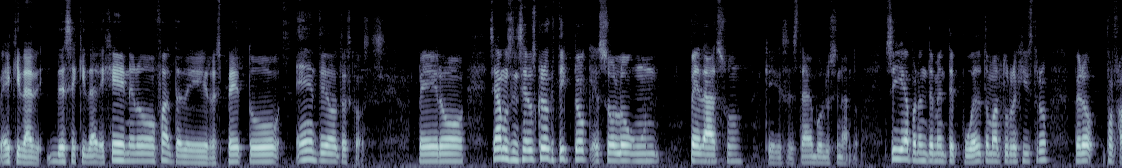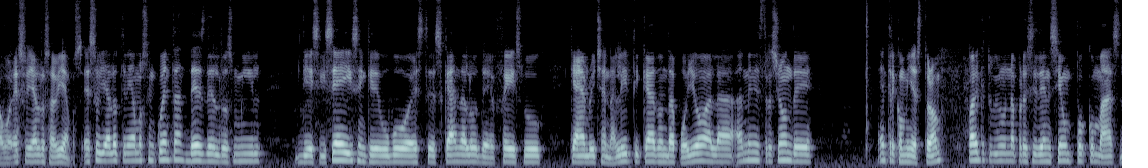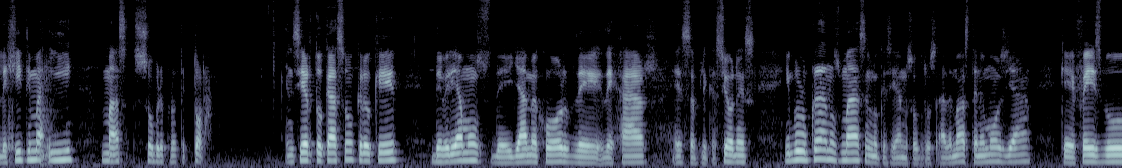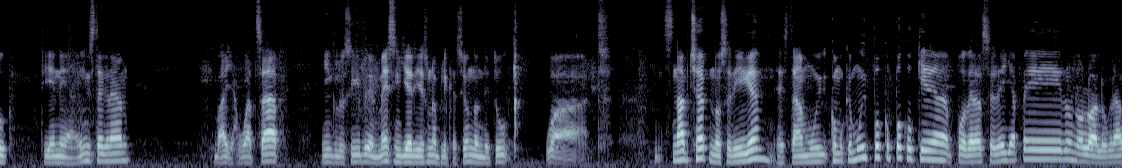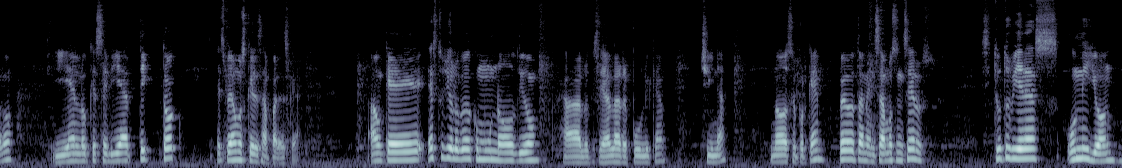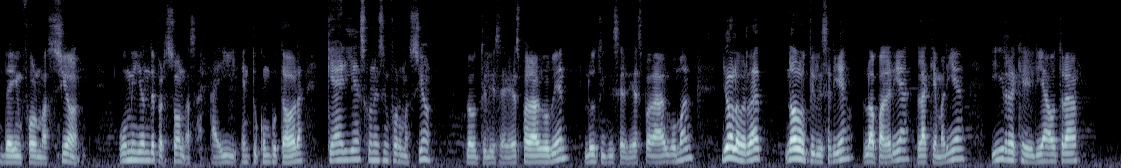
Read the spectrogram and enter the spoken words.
equidad, desequidad de género, falta de respeto, entre otras cosas. Pero seamos sinceros, creo que TikTok es solo un pedazo que se está evolucionando. Sí, aparentemente puede tomar tu registro, pero por favor, eso ya lo sabíamos. Eso ya lo teníamos en cuenta desde el 2016 en que hubo este escándalo de Facebook, Cambridge Analytica, donde apoyó a la administración de, entre comillas, Trump, para que tuviera una presidencia un poco más legítima y más sobreprotectora. En cierto caso, creo que deberíamos de ya mejor de dejar esas aplicaciones, involucrarnos más en lo que sea nosotros. Además, tenemos ya que Facebook tiene a Instagram, vaya, WhatsApp, inclusive Messenger y es una aplicación donde tú, what? Snapchat, no se diga, está muy, como que muy poco a poco quiere apoderarse de ella, pero no lo ha logrado. Y en lo que sería TikTok, esperemos que desaparezca. Aunque esto yo lo veo como un odio a lo que sería la República China. No sé por qué, pero también seamos sinceros. Si tú tuvieras un millón de información, un millón de personas ahí en tu computadora, ¿qué harías con esa información? ¿Lo utilizarías para algo bien? ¿Lo utilizarías para algo mal? Yo la verdad no lo utilizaría, lo apagaría, la quemaría y requeriría otra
